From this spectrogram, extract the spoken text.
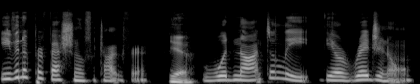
Even a professional photographer Yeah. would not delete the original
